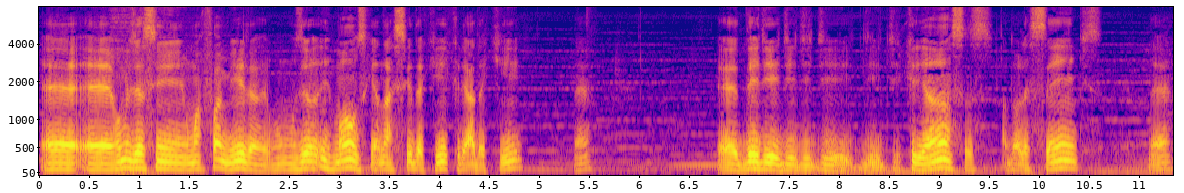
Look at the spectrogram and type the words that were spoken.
é, é, vamos dizer assim, uma família, vamos dizer, irmãos que é nascido aqui, criado aqui, né? É, desde de, de, de, de, crianças, adolescentes, né?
